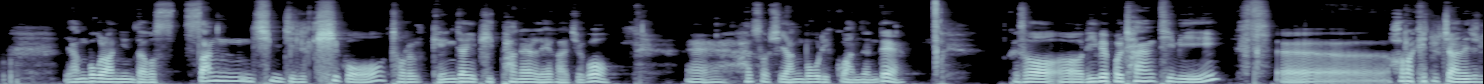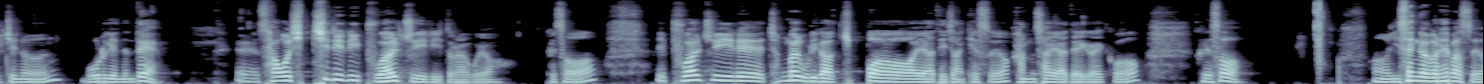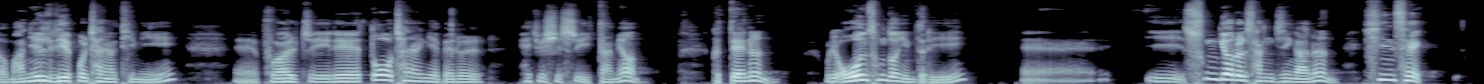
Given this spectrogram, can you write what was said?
양복을 안 입는다고 쌍심지를 키고 저를 굉장히 비판을 해가지고 할 수 없이 양복을 입고 왔는데 그래서 어, 리베폴 찬양팀이 에, 허락해 줄지 안 해줄지는 모르겠는데 에, 4월 17일이 부활주일이더라고요. 그래서 이 부활주일에 정말 우리가 기뻐야 되지 않겠어요? 감사해야 되겠고 그래서 어, 이 생각을 해봤어요. 만일 리베폴 찬양팀이 에, 부활주일에 또 찬양 예배를 해주실 수 있다면 그때는 우리 온 성도님들이 에, 이 순결을 상징하는 흰색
